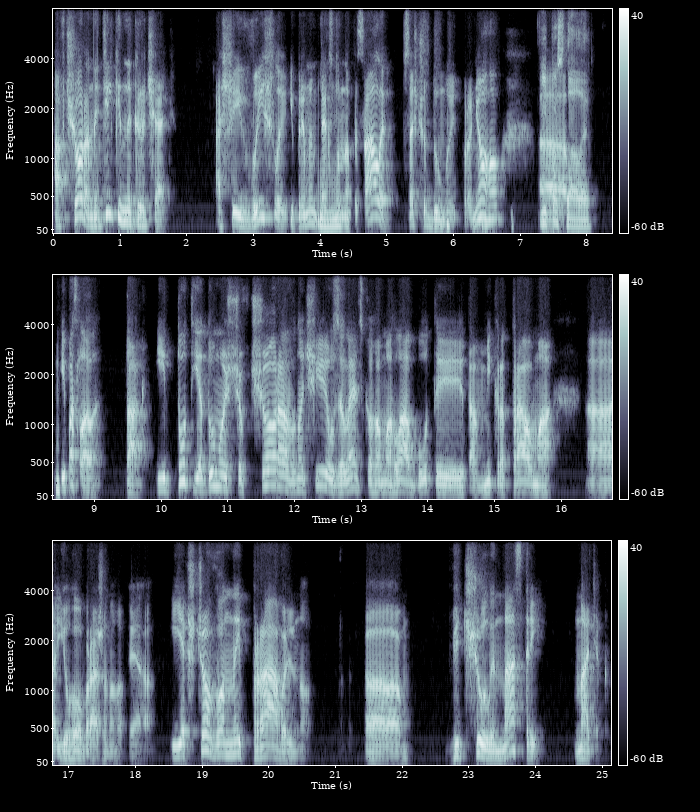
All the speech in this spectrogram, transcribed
А вчора не тільки не кричать, а ще й вийшли і прямим текстом написали все, що думають про нього. І А, послали. і послали. Так, і тут я думаю, що вчора вночі у Зеленського могла бути там мікротравма а, його ображеного его. І якщо вони правильно а, відчули настрій, натяк,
